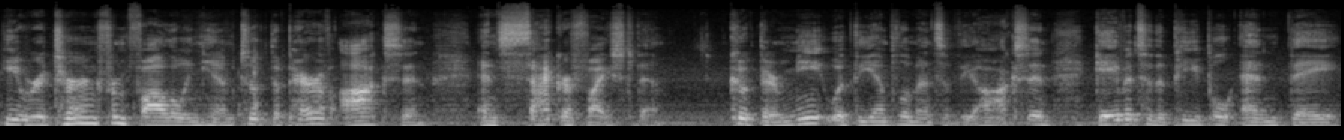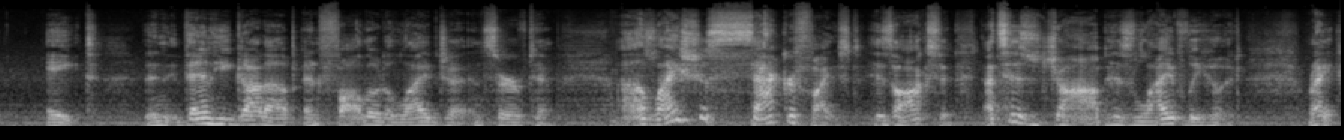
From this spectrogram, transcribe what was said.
he returned from following him, took the pair of oxen, and sacrificed them, cooked their meat with the implements of the oxen, gave it to the people, and they ate. Then, then he got up and followed Elijah and served him. Elisha sacrificed his oxen. That's his job, his livelihood, right?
